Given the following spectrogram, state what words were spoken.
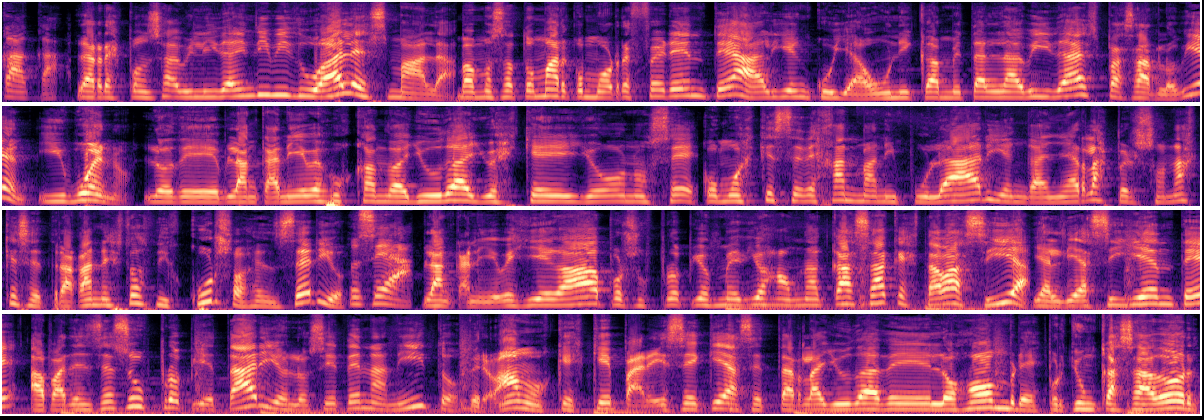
caca. La responsabilidad individual es mala. Vamos a tomar como referente a alguien cuya única meta en la vida es pasarlo bien. Y bueno, lo de Blancanieves buscando ayuda, yo es que yo no sé cómo es que se dejan manipular y engañar las personas que se tragan estos discursos, en serio. O sea, Blancanieves llega por sus propios medios a una casa que está vacía y al día siguiente aparecen sus propietarios, los siete enanitos. Pero vamos, que es que parece que aceptar la ayuda de los hombres porque un cazador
